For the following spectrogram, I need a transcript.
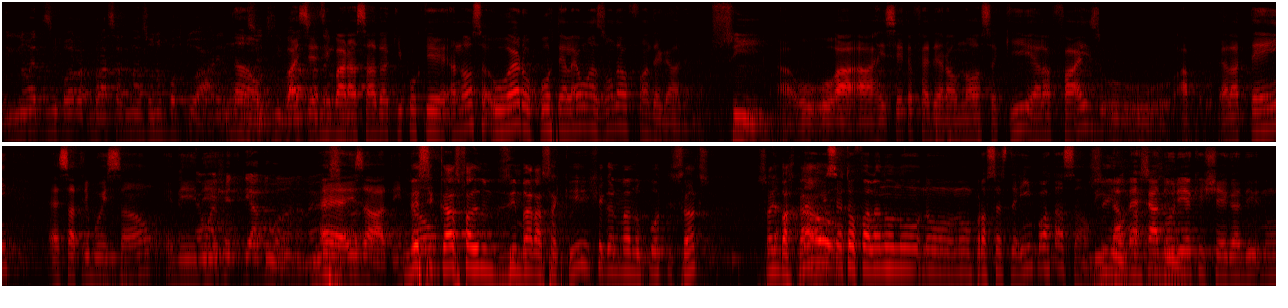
Ele não é desembaraçado na zona portuária. Não, vai desembaraçado ser desembaraçado aqui porque a nossa, o aeroporto ela é uma zona alfandegada, né? Sim. A, o- a- a Receita Federal nossa aqui, ela faz, o- a- ela tem essa atribuição de... É um de- agente de aduana, né? é, exato. Então, Nesse caso, fazendo um desembaraço aqui, chegando lá no Porto de Santos, só embarcar. Não, ou- isso eu estou falando no, no, num processo de importação. Sim. da Sim. mercadoria que chega de, num,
